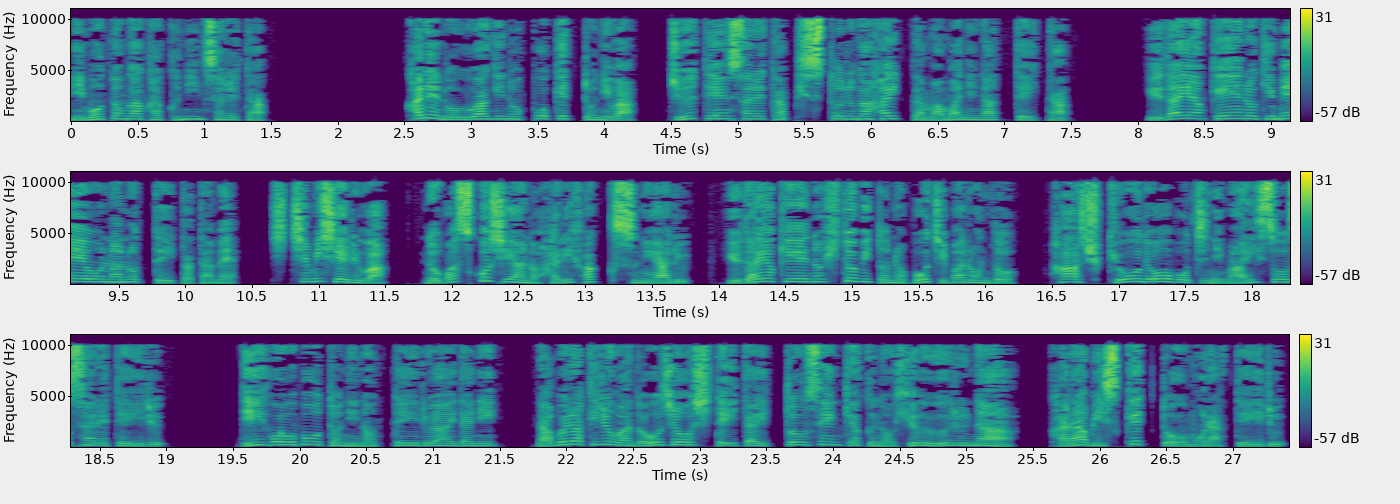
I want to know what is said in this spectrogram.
身元が確認された。彼の上着のポケットには、充填されたピストルが入ったままになっていた。ユダヤ系の偽名を名乗っていたため、父ミシェルは、ノバスコシアのハリファックスにある、ユダヤ系の人々の墓地バロンド、ハーシュ共同墓地に埋葬されている。D 号ボートに乗っている間に、ナブラティルは同乗していた一等船客のヒュー・ウルナーからビスケットをもらっている。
